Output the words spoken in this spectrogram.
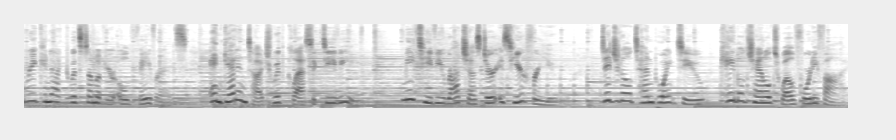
reconnect with some of your old favorites, and get in touch with Classic TV. MeTV Rochester is here for you. Digital 10.2, cable channel 1245.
